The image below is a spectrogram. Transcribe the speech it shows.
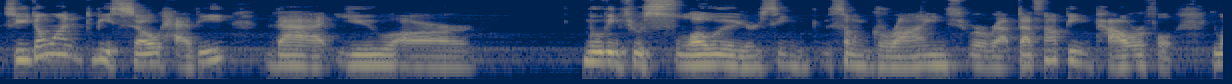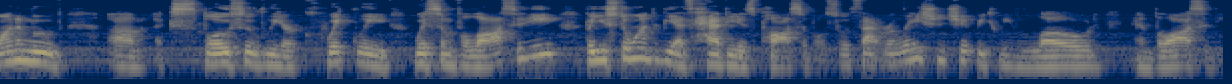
So you don't want it to be so heavy that you are moving through slowly or seeing someone grind through a rep. That's not being powerful. You want to move um, explosively or quickly with some velocity, but you still want it to be as heavy as possible. So it's that relationship between load and velocity.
